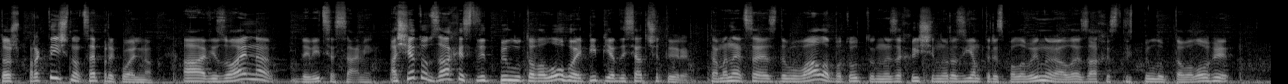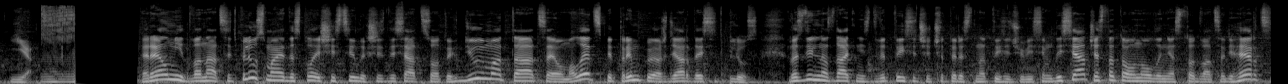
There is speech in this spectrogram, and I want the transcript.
Тож практично це прикольно. А візуально дивіться самі. А ще тут захист від пилу та вологу IP54. Та мене це здивувало, бо тут не захищений роз'єм 3,5, але захист від пилу та вологи є. Realme 12 Plus має дисплей 6,60 дюйма та це AMOLED з підтримкою HDR 10 Роздільна здатність 2400 на 1080, частота оновлення 120 Гц,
